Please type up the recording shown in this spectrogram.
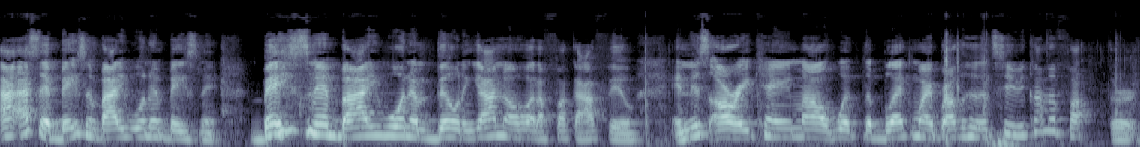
I, I said basement, body, water, and basement. Basement, body, water, and building. Y'all know how the fuck I feel. And this already came out with the Black White Brotherhood too. Come the fuck through.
